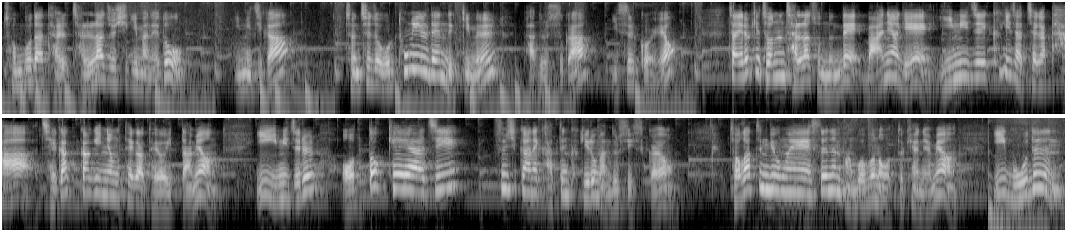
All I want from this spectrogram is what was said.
전부 다 달- 잘라주시기만 해도 이미지가 전체적으로 통일된 느낌을 받을 수가 있을 거예요 자 이렇게 저는 잘라줬는데 만약에 이미지의 크기 자체가 다 제각각인 형태가 되어 있다면 이 이미지를 어떻게 해야지 순식간에 같은 크기로 만들 수 있을까요? 저 같은 경우에 쓰는 방법은 어떻게 하냐면 이 모든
